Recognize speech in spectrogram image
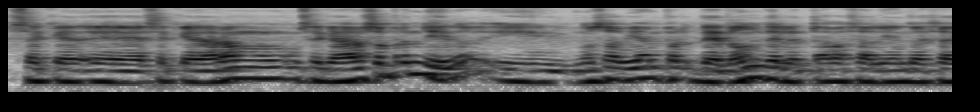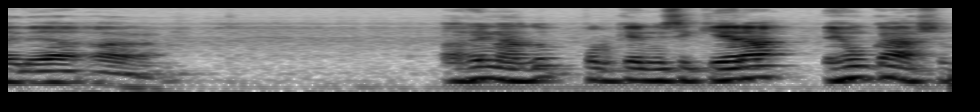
se, eh, se, quedaron, se quedaron sorprendidos y no sabían de dónde le estaba saliendo esa idea a, a Reinaldo, porque ni siquiera es un caso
